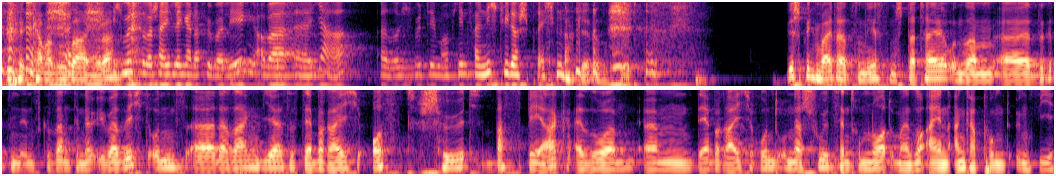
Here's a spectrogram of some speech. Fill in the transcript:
Kann man so sagen, oder? Ich müsste wahrscheinlich länger dafür überlegen, aber äh, ja, also ich würde dem auf jeden Fall nicht widersprechen. Okay, das ist gut. Wir springen weiter zum nächsten Stadtteil, unserem äh, dritten insgesamt in der Übersicht. Und äh, da sagen wir, es ist der Bereich Ostschöd-Bassberg, also ähm, der Bereich rund um das Schulzentrum Nord, um also einen Ankerpunkt irgendwie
